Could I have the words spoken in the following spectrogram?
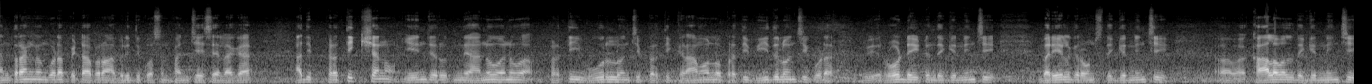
యంత్రాంగం కూడా పిఠాపురం అభివృద్ధి కోసం పనిచేసేలాగా అది ప్రతి క్షణం ఏం జరుగుతుంది అణు అణువ ప్రతి ఊరిలోంచి ప్రతి గ్రామంలో ప్రతి వీధిలోంచి కూడా రోడ్ వేయటం దగ్గర నుంచి బరియల్ గ్రౌండ్స్ దగ్గర నుంచి కాలువల దగ్గర నుంచి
